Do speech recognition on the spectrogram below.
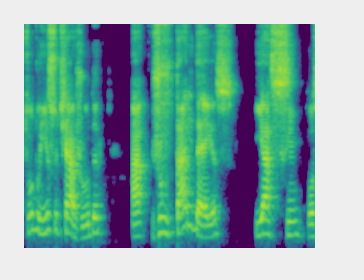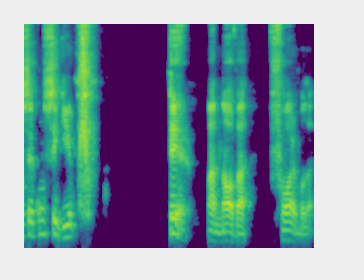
Tudo isso te ajuda a juntar ideias e assim você conseguir ter uma nova fórmula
